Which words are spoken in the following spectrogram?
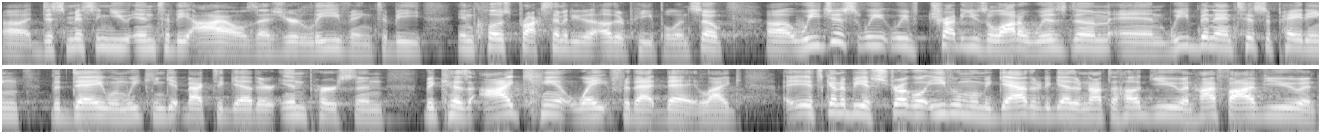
uh, dismissing you into the aisles as you're leaving to be in close proximity to other people. And so uh, we just, we, we've tried to use a lot of wisdom and we've been anticipating the day when we can get back together in person because I can't wait for that day. Like, it's going to be a struggle even when we gather together, not to hug you and high five you and,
